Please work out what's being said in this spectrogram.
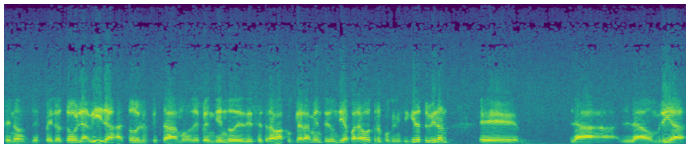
se nos despelotó la vida a todos los que estábamos dependiendo de, ese trabajo claramente de un día para otro, porque ni siquiera tuvieron eh, la, la hombría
